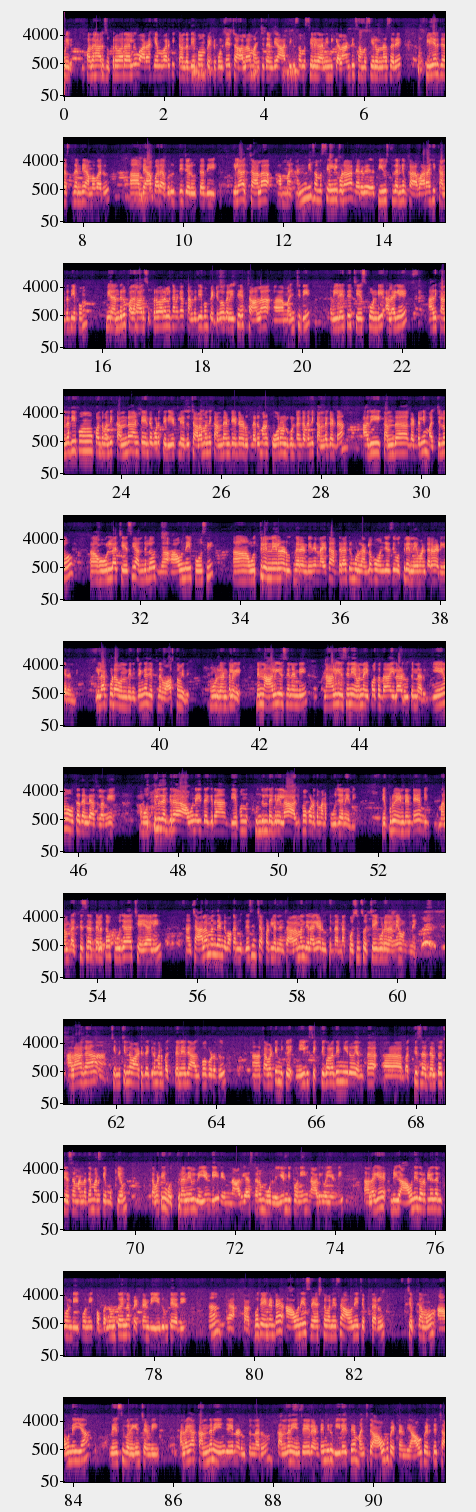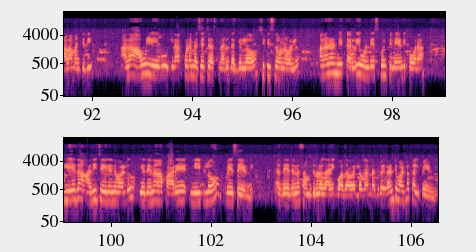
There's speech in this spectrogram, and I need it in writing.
మీరు పదహారు శుక్రవారాలు వారాహి అమ్మవారికి కందదీపం పెట్టుకుంటే చాలా మంచిదండి. ఆర్థిక సమస్యలు కానీ మీకు ఎలాంటి సమస్యలు ఉన్నా సరే క్లియర్ చేస్తుందండి అమ్మవారు. ఆ, వ్యాపార అభివృద్ధి జరుగుతుంది. ఇలా చాలా అన్ని సమస్యల్ని కూడా నెరవే తీరుస్తుందండి వారాహి కందదీపం. మీరందరూ పదహారు శుక్రవారాలు కనుక కందదీపం పెట్టుకోగలిగితే చాలా మంచిది. వీలైతే చేసుకోండి. అలాగే అది కందదీపం కొంతమంది కంద అంటే ఏంటో కూడా తెలియట్లేదు. చాలా మంది కంద అంటే ఏంటో అడుగుతున్నారు. మనం కూర వండుకుంటాం కదండి కందగడ్డ. అది కందగడ్డని మధ్యలో హోల్లా చేసి అందులో ఆవు నెయ్యి పోసి ఆ, ఒత్తులు ఎన్నేయాలని అడుగుతున్నారండి. నిన్న అయితే అర్ధరాత్రి మూడు గంటలకు ఫోన్ చేసి ఒత్తులు ఎన్నేయమంటారని అడిగారండి. ఇలా కూడా ఉంది. నిజంగా చెప్తున్నాను వాస్తవం ఇది. మూడు గంటలకి. నేను నాలుగు వేసానండి. నాలుగు వేసాను ఏమన్నా అయిపోతుందా? ఇలా అడుగుతున్నారు. ఏం అవుతుందండి అసలు అని. ఒత్తుల దగ్గర ఆవు దగ్గర దీపం కుందుల దగ్గర ఇలా ఆగిపోకూడదు మన పూజ అనేది. ఎప్పుడు ఏంటంటే మీకు మనం భక్తి శ్రద్ధలతో పూజ చేయాలి. చాలా మంది అండి ఒకరిని ఉద్దేశించి చెప్పట్లేదు నేను. చాలా మంది ఇలాగే అడుగుతున్నారు. నాకు క్వశ్చన్స్ వచ్చేవి కూడా ఇలానే ఉంటున్నాయి. అలాగా చిన్న చిన్న వాటి దగ్గర మన భక్తి అనేది ఆగిపోకూడదు. కాబట్టి మీకు మీకు శక్తి కొలది మీరు ఎంత భక్తి శ్రద్ధలతో చేసామన్నదే మనకి ముఖ్యం. కాబట్టి ఒత్తులు అనేవి వేయండి. రెండు నాలుగు వేస్తారు. మూడు వేయండి పోనీ నాలుగు వేయండి. అలాగే మీకు ఆవునే దొరకలేదు అనుకోండి కొన్ని కొబ్బరి నూనెతో అయినా పెట్టండి ఏది ఉంటే అది. కాకపోతే ఏంటంటే ఆవునే శ్రేష్టం అనేసి ఆవునే చెప్తారు. చెప్తాము. ఆవు నెయ్య వేసి వెలిగించండి. అలాగే ఆ కందని ఏం చేయాలని అడుగుతున్నారు? కందని ఏం చేయాలంటే మీరు వీలైతే మంచిది ఆవుకు పెట్టండి. ఆవు పెడితే చాలా మంచిది. అలా ఆవులు లేవు. ఇలా కూడా మెసేజ్ చేస్తున్నారు దగ్గరలో సిటీస్లో ఉన్న వాళ్ళు అలాంటి మీరు కర్రీ వండేసుకుని తినేయండి కూర. లేదా అది చేయలేని వాళ్ళు ఏదైనా పారే నీటిలో వేసేయండి. అదే ఏదైనా సముద్రంలో కానీ గోదావరిలో కానీ నదిలో ఇలాంటి వాటిలో కలిపేయండి.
